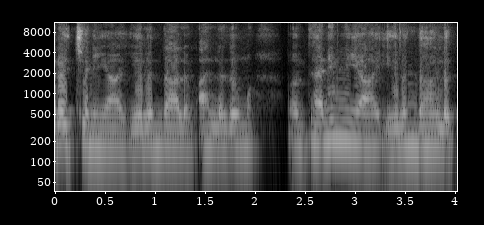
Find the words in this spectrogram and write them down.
பிரச்சனையா இருந்தாலும் அல்லது தனிமையா இருந்தாலும்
